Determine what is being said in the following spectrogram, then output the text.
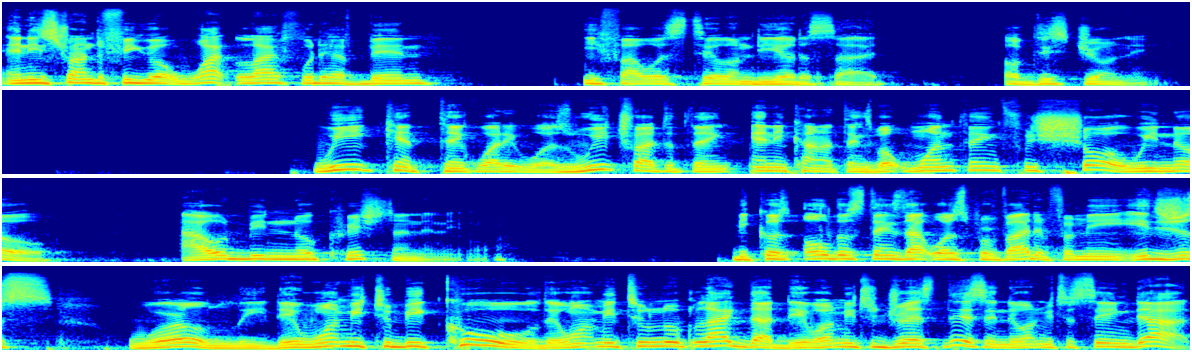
And he's trying to figure out what life would have been if I was still on the other side of this journey. We can't think what it was. We try to think any kind of things, but one thing for sure we know I would be no Christian anymore. Because all those things that was provided for me, it's just worldly. They want me to be cool. They want me to look like that. They want me to dress this and they want me to sing that.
